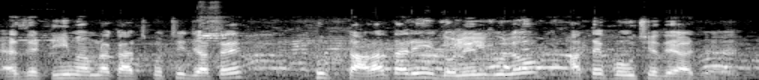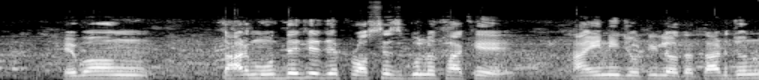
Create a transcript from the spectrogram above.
অ্যাজ এ টিম আমরা কাজ করছি যাতে খুব তাড়াতাড়ি দলিলগুলো হাতে পৌঁছে দেওয়া যায়। এবং তার মধ্যে যে যে প্রসেসগুলো থাকে আইনি জটিলতা, তার জন্য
